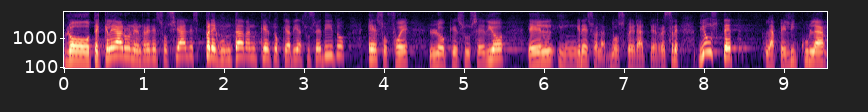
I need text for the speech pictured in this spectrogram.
lo teclearon en redes sociales, preguntaban qué es lo que había sucedido, eso fue lo que sucedió, el ingreso a la atmósfera terrestre. ¿Vio usted la película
